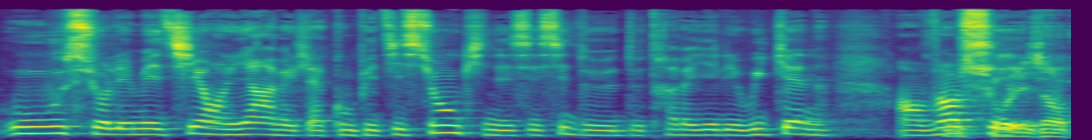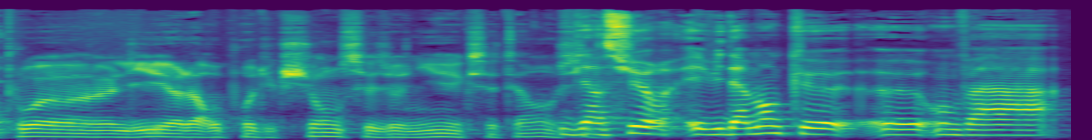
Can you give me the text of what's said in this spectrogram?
ou sur les métiers en lien avec la compétition qui nécessitent de, travailler les week-ends. En revanche, sur les emplois liés à la reproduction, saisonniers, etc. Aussi. Bien sûr, évidemment que on va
